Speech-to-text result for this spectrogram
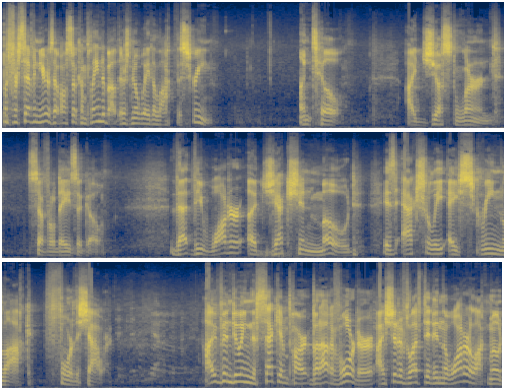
But for seven years, I've also complained about there's no way to lock the screen until I just learned several days ago that the water ejection mode is actually a screen lock for the shower. I've been doing the second part, but out of order. I should have left it in the water lock mode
